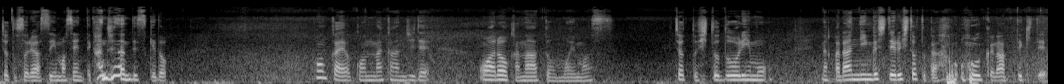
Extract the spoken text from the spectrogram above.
ちょっとそれはすいませんって感じなんですけど今回はこんな感じで終わろうかなと思います。ちょっと人通りもなんかランニングしてる人とか多くなってきて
